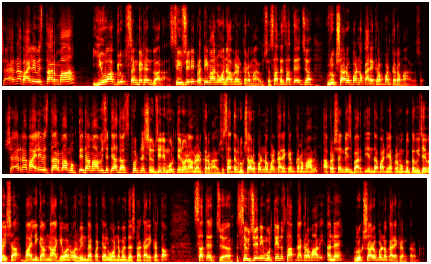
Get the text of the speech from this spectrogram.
શહેરના ભાયલી વિસ્તારમાં યુવા ગ્રુપ સંગઠન દ્વારા શિવજીની પ્રતિમાનું અનાવરણ કરવામાં આવ્યું છે. સાથે સાથે જ વૃક્ષારોપણનો કાર્યક્રમ પણ કરવામાં આવ્યો છે. શહેરના ભાયલી વિસ્તારમાં મુક્તિધામ આવ્યું છે, ત્યાં દસ ફૂટની શિવજીની મૂર્તિનું અનાવરણ કરવામાં આવ્યું છે. સાથે વૃક્ષારોપણનો પણ કાર્યક્રમ કરવામાં આવ્યો. આ પ્રસંગે જ ભારતીય જનતા પાર્ટીના પ્રમુખ ડોક્ટર વિજયભાઈ શાહ, ભાયલી ગામના આગેવાનો અરવિંદભાઈ પટેલ, વોર્ડ નંબર દસના કાર્યકર્તાઓ સાથે જ શિવજીની મૂર્તિનું સ્થાપના કરવામાં આવી અને વૃક્ષારોપણનો કાર્યક્રમ કરવામાં આવ્યો.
